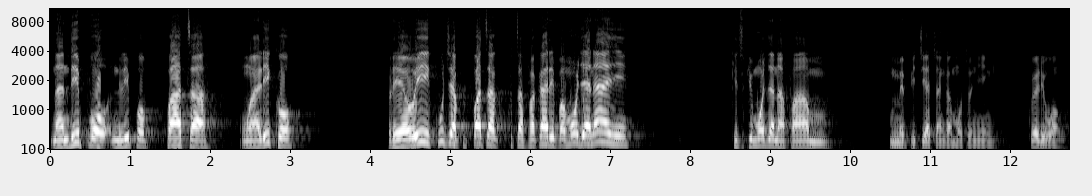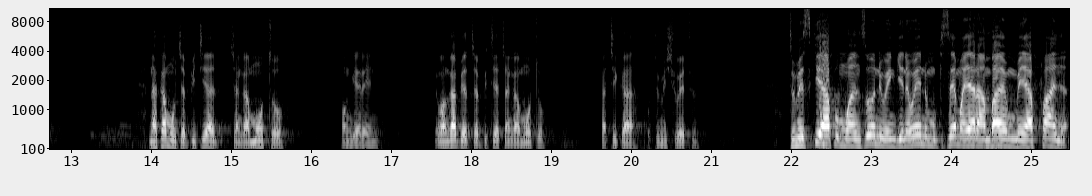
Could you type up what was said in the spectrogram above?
Na ndipo nilipopata mwaliko leo hii kuja kupata kutafakari pamoja nanyi. Kitu kimoja nafahamu, mmepitia changamoto nyingi Kweli uongo? Na kama uchapitia changamoto, ongereni. Ni wangapi hatujapitia changamoto katika utumishi wetu? Tumesikia hapo mwanzoni wengine wenu mkisema yale ambayo mmeyafanya.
